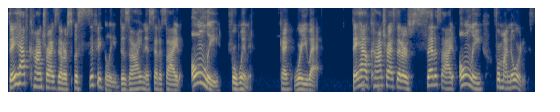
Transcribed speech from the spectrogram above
They have contracts that are specifically designed and set aside only for women. Okay, where you at? They have contracts that are set aside only for minorities.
